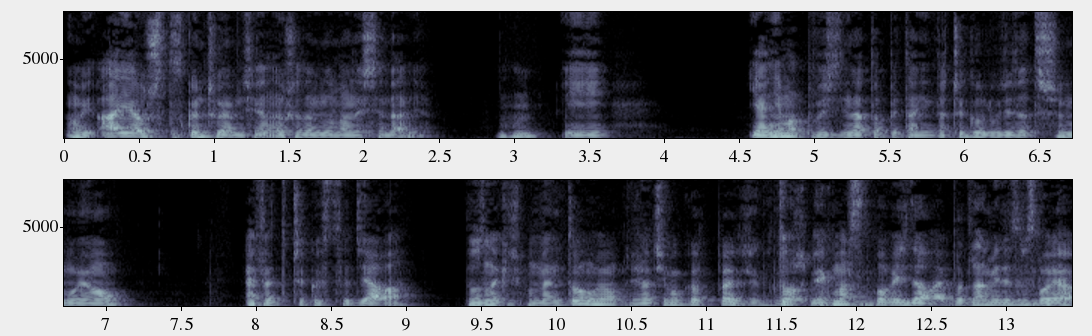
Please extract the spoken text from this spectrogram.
on mówi, a ja już skończyłem dzisiaj, ja już jadłem normalne śniadanie. Mhm. I ja nie mam odpowiedzi na to pytanie, dlaczego ludzie zatrzymują efekt czegoś, co działa. Do jakiegoś momentu, mówią, Ja ci mogę odpowiedzieć. Jak to jak nie- masz odpowiedź, dawaj, bo dla mnie to jest bo ja,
